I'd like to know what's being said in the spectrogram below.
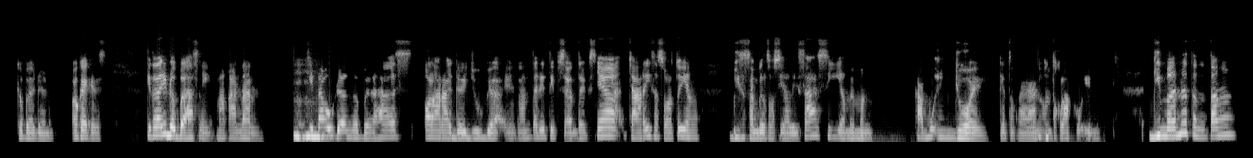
ke badan. Oke, okay, Chris. Kita tadi udah bahas nih makanan. Mm-hmm. Kita udah ngebahas olahraga juga ya kan. Tadi tips and tricksnya cari sesuatu yang bisa sambil sosialisasi yang memang kamu enjoy gitu kan hmm. untuk lakuin. Gimana tentang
